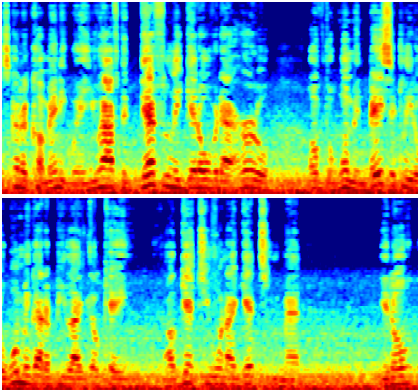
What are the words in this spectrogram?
it's going to come anyway. You have to definitely get over that hurdle of the woman. Basically, the woman got to be like, okay, I'll get you when I get to you, man. You know,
